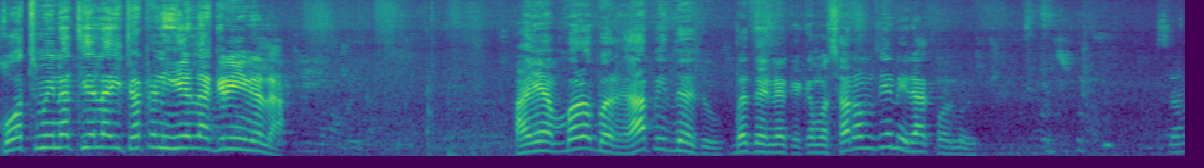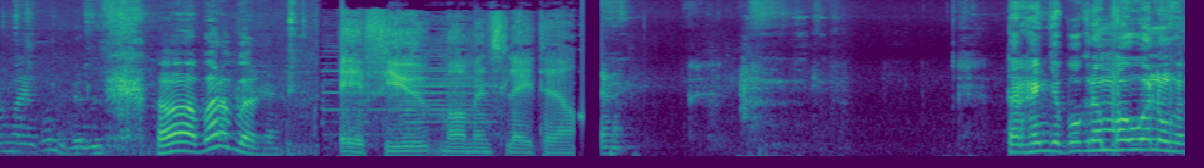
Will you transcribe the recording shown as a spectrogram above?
કોથમી નથી એલા ઈ ચટણી હેલા ગ્રીન એલા. હા એમ બરોબર આપી જ દે તું બધાને કે એમાં શરમ છે નહીં રાખવાનું? હા બરોબર હે A few moments later. તાર હાંજે પ્રોગ્રામમાં આવવાનું હે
